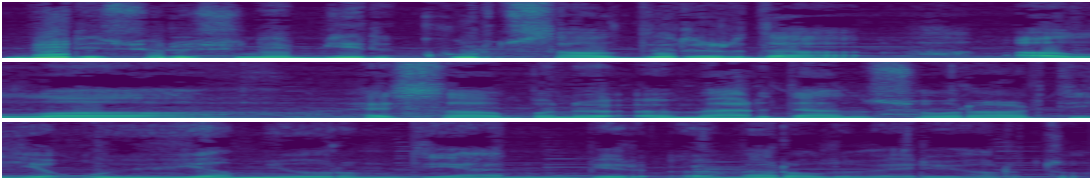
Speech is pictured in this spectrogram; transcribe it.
bir sürüsüne bir kurt saldırır da Allah hesabını Ömer'den sorar diye uyuyamıyorum diyen bir Ömer veriyordu.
